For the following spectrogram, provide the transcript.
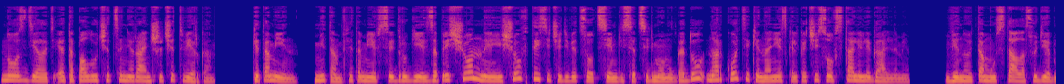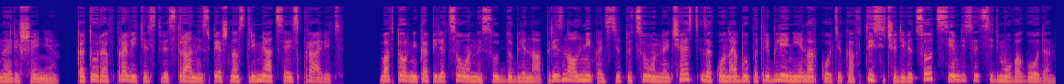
но сделать это получится не раньше четверга. Кетамин, метамфетамин и все другие запрещенные еще в 1977 году наркотики на несколько часов стали легальными. Виной тому стало судебное решение, которое в правительстве страны спешно стремятся исправить. Во вторник апелляционный суд Дублина признал неконституционной часть закона об употреблении наркотиков 1977 года.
